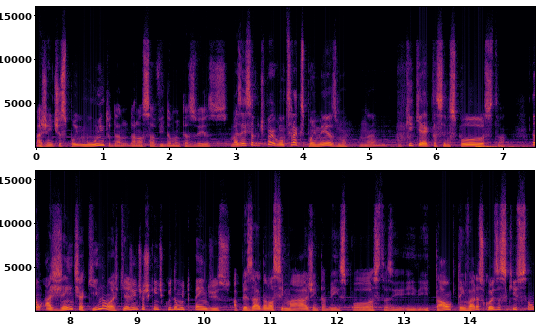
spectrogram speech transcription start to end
A gente expõe muito da, da nossa vida muitas vezes. Mas aí você te pergunta, será que expõe mesmo? Né? O que, que é que tá sendo exposto? Não, a gente aqui não, aqui a gente acho que a gente cuida muito bem disso. Apesar da nossa imagem estar bem exposta e, e- e tal, tem várias coisas que são.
